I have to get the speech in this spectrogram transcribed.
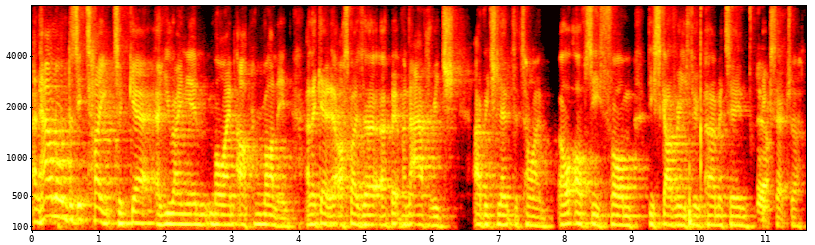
And how long does it take to get a uranium mine up and running? And again, I suppose a, a bit of an average average length of time, obviously from discovery through permitting, yeah. etc.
